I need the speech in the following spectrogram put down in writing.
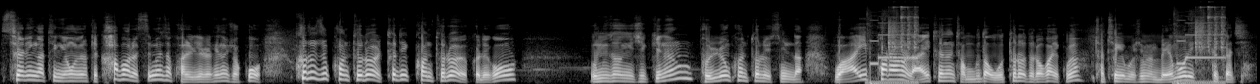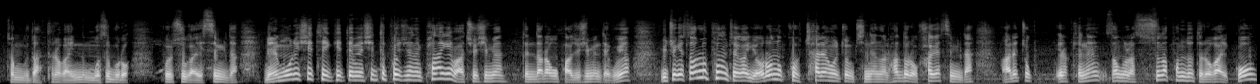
스티어링 같은 경우 이렇게 카버를 쓰면서 관리를 해 놓으셨고 크루즈 컨트롤, 트립 컨트롤 그리고 음성 인식 기능, 볼륨 컨트롤 있습니다. 와이퍼랑 라이트는 전부 다 오토로 들어가 있고요. 좌측에 보시면 메모리 시트까지 전부 다 들어가 있는 모습으로 볼 수가 있습니다. 메모리 시트 있기 때문에 시트 포지션은 편하게 맞추시면 된다라고 봐주시면 되고요. 이쪽에 썬루프는 제가 열어놓고 촬영을 좀 진행을 하도록 하겠습니다. 아래쪽 이렇게는 선글라스 수납함도 들어가 있고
